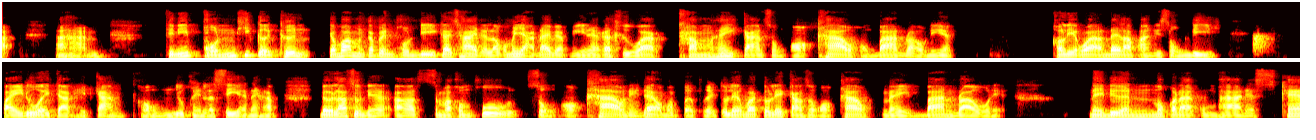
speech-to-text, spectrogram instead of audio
าดอาหาร ทีนี้ผลที่เกิดขึ้นจะว่ามันก็เป็นผลดีก็ใช่แต่เราก็ไม่อยากได้แบบนี้นะ ก็คือว่าทำให้การส่งออกข้าวของบ้านเราเนี่ยเขาเรียกว่าได้รับอานิสงส์ดี ไปด้วยจากเหตุการณ์ของยูเครนรัสเซียนะครับ โดยล่าสุดเนี่ยสมาคมผู้ส่งออกข้าวเนี่ยได้ออกมาเปิดเผยตัวเลขว่าตัวเลขการส่งออกข้าวในบ้านเราเนี่ยในเดือนมกราคมพาเนี่ยแค่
